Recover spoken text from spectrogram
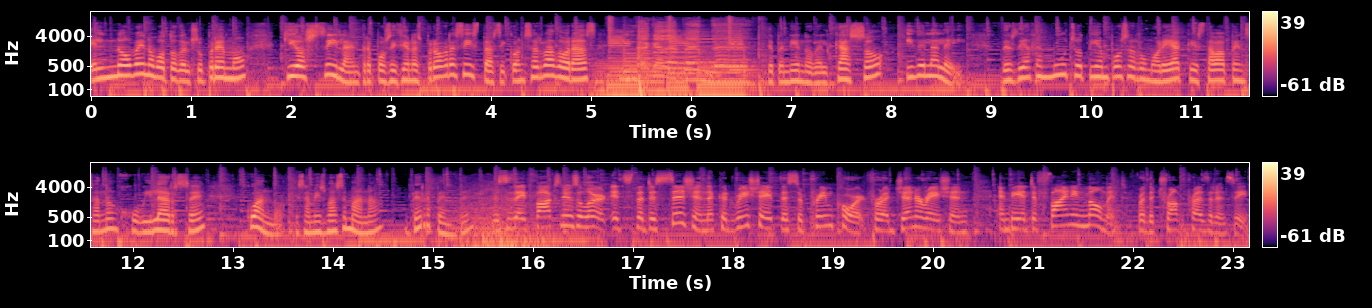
el noveno voto del Supremo que oscila entre posiciones progresistas y conservadoras dependiendo del caso y de la ley. Desde hace mucho tiempo se rumorea que estaba pensando en jubilarse cuando, esa misma semana, de repente, This is a Fox News alert. It's the decision that could reshape the Supreme Court for a generation and be a defining moment for the Trump presidency.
